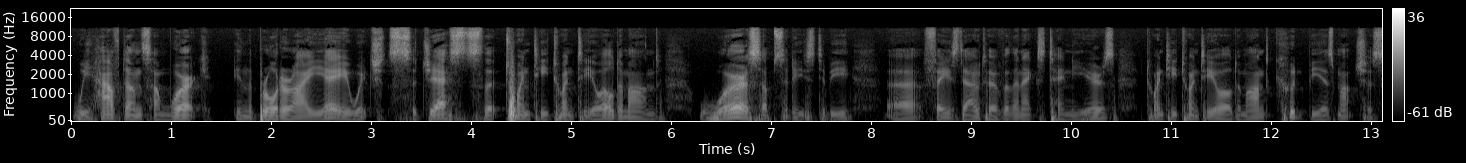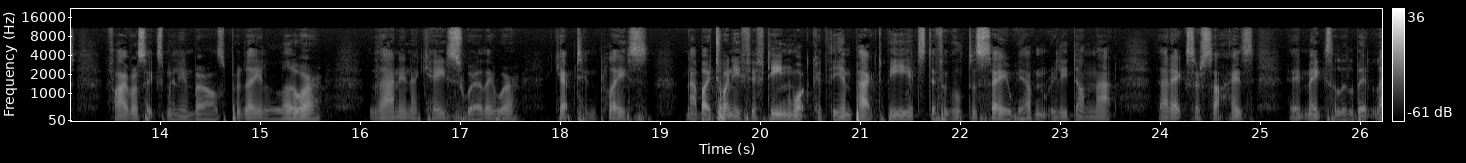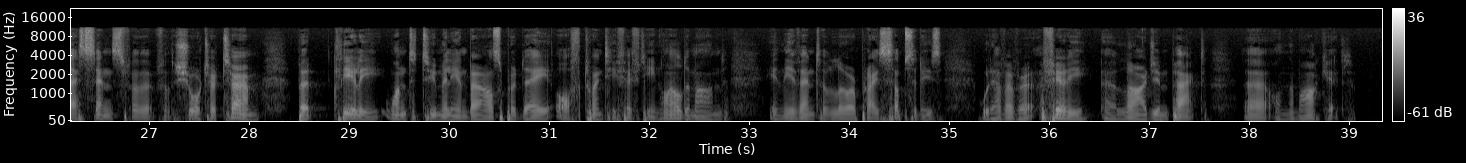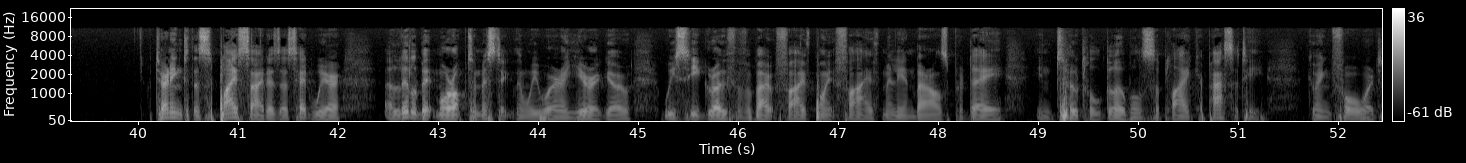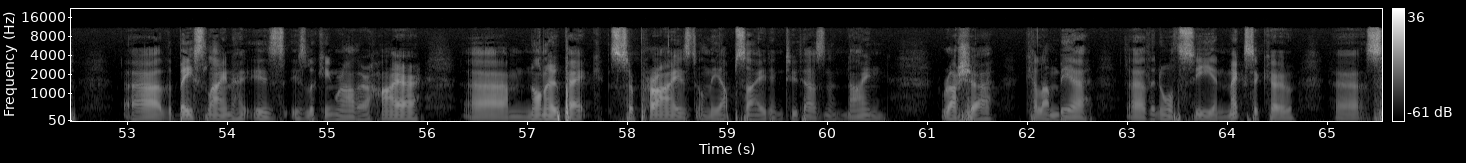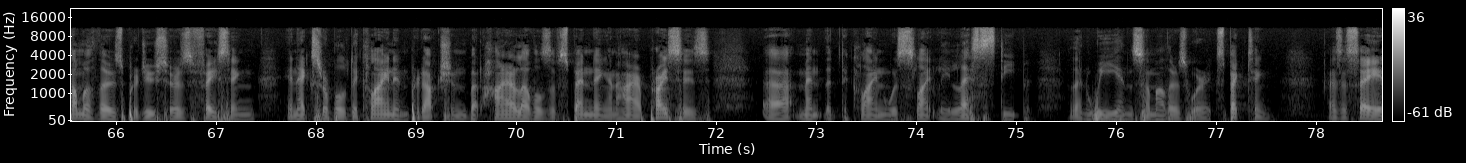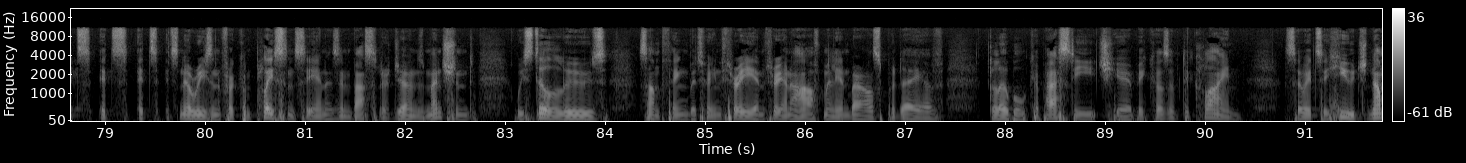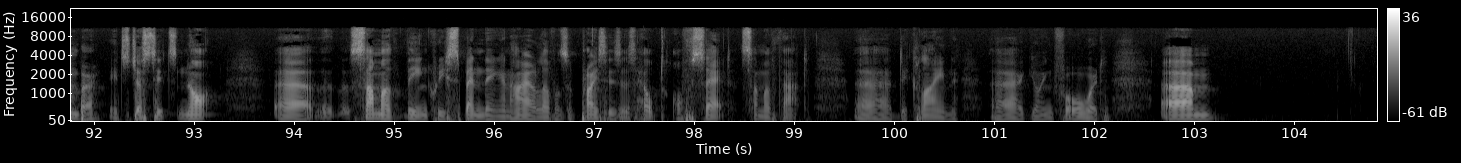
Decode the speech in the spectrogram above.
we have done some work in the broader IEA which suggests that 2020 oil demand were subsidies to be uh, phased out over the next 10 years. 2020 oil demand could be as much as five or six million barrels per day lower than in a case where they were kept in place. Now, by 2015, what could the impact be? It's difficult to say. We haven't really done that that exercise, it makes a little bit less sense for the, for the shorter term. But clearly, one to two million barrels per day off 2015 oil demand in the event of lower price subsidies would have a, a fairly uh, large impact uh, on the market. Turning to the supply side, as I said, we're a little bit more optimistic than we were a year ago. We see growth of about 5.5 million barrels per day in total global supply capacity going forward. Uh, the baseline is is looking rather higher. Um, non-OPEC surprised on the upside in 2009. Russia, Colombia, uh, the North Sea, and Mexico. Uh, some of those producers facing inexorable decline in production, but higher levels of spending and higher prices uh, meant that decline was slightly less steep than we and some others were expecting. As I say, it's, it's, it's, it's no reason for complacency, and as Ambassador Jones mentioned, we still lose something between three and three and a half million barrels per day of global capacity each year because of decline. So it's a huge number. It's just it's not uh, some of the increased spending and higher levels of prices has helped offset some of that uh, decline going forward. Um,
